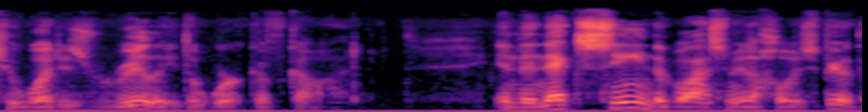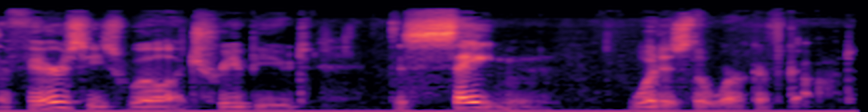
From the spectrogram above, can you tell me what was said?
to what is really the work of God. In the next scene, the blasphemy of the Holy Spirit, the Pharisees will attribute to Satan what is the work of God.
